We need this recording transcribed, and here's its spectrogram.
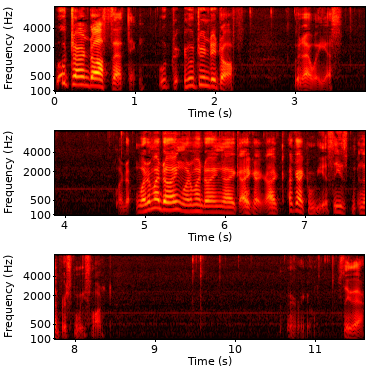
Who turned off that thing? Who, who turned it off? Go that way, yes. What, what am I doing? What am I doing? I, I, I, I got confused. These numbers can be spawned. There we go. See there.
